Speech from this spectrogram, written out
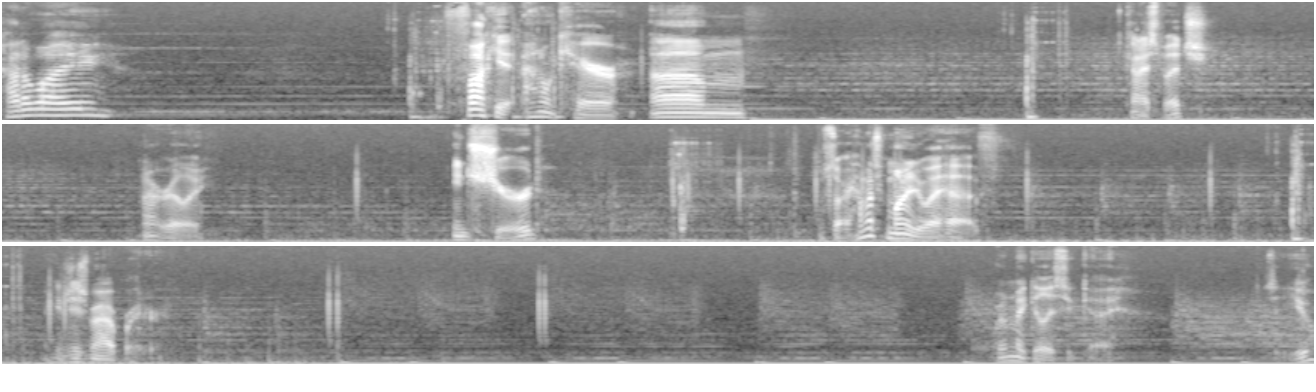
How do I... Fuck it, I don't care. Um... Can I switch? Not really. Insured? I'm sorry, how much money do I have? I can change my operator. Where'd my ghillie suit guy? Is it you?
